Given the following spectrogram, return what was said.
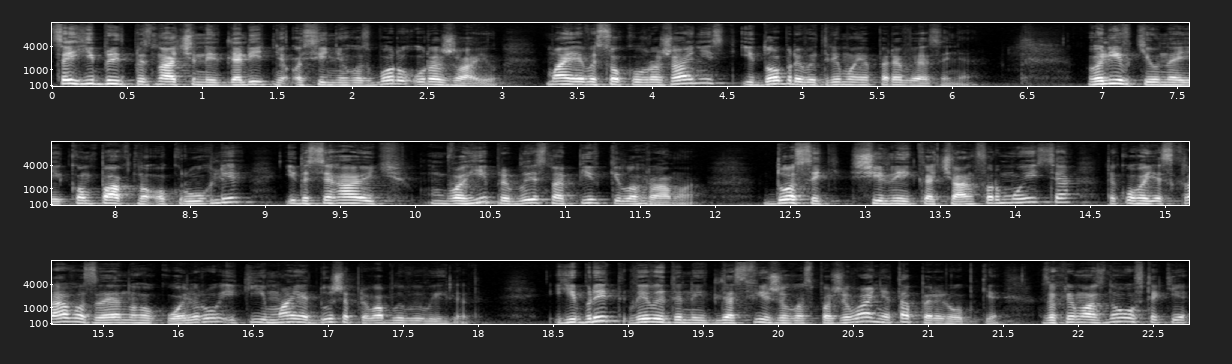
Цей гібрид призначений для літньо-осіннього збору урожаю, має високу врожайність і добре витримує перевезення. Голівки у неї компактно округлі і досягають ваги приблизно пів кілограма. Досить щільний качан формується, такого яскраво зеленого кольору, який має дуже привабливий вигляд. Гібрид виведений для свіжого споживання та переробки. Зокрема, знову ж таки,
